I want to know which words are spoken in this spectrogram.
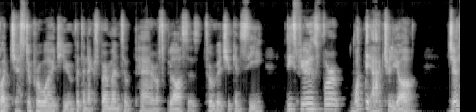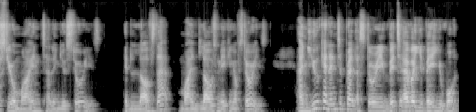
but just to provide you with an experimental pair of glasses through which you can see these fears for what they actually are. Just your mind telling you stories. It loves that. Mind loves making up stories. And you can interpret a story whichever way you want.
